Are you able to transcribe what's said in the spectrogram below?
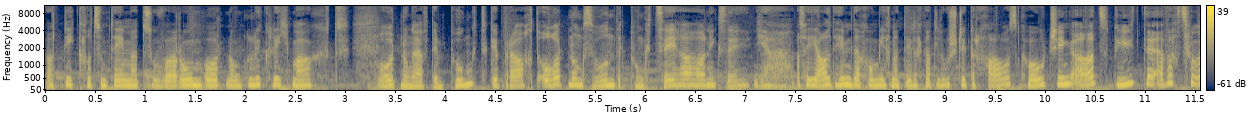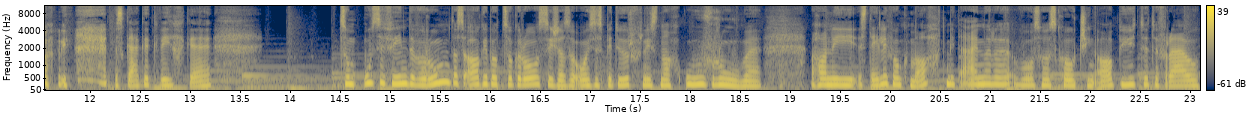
Artikel zum Thema zu «Warum Ordnung glücklich macht». Ordnung auf den Punkt gebracht. Ordnungswunder.ch habe ich gesehen. Ja, also in all dem da komme ich natürlich gerade Lust, über Chaos-Coaching anzubieten, einfach zum ein Gegengewicht zu geben um herauszufinden, warum das Angebot so groß ist, also unser Bedürfnis nach Aufräumen, habe ich ein Telefon gemacht mit einer, die so ein Coaching anbietet, eine Frau,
